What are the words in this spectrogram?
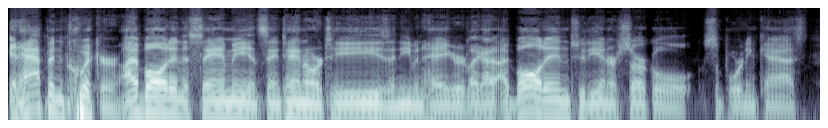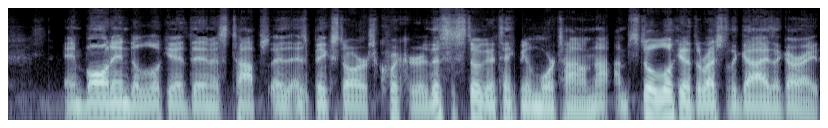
It happened quicker. I bought into Sammy and Santana Ortiz and even Hager. Like I, I bought into the inner circle supporting cast and bought in to look at them as tops as, as big stars quicker. This is still going to take me more time. I'm not. I'm still looking at the rest of the guys. Like, all right,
